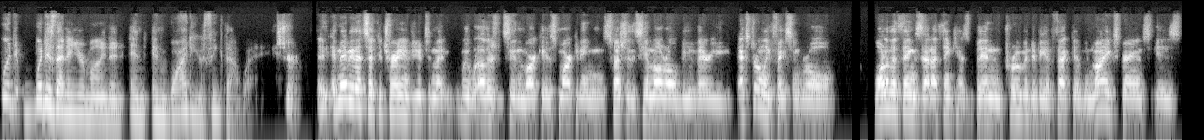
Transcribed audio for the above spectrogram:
What, what is that in your mind and, and, and why do you think that way? Sure and maybe that's a contrarian view to what others would see in the market is marketing, especially the CMO role, be a very externally facing role. One of the things that I think has been proven to be effective in my experience is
